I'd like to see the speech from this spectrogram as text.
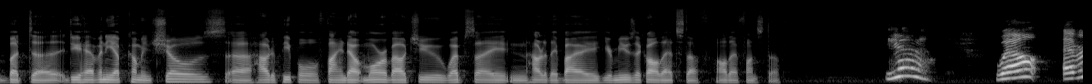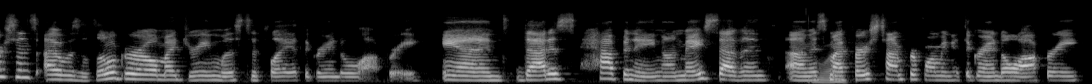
but uh, do you have any upcoming shows? Uh, how do people find out more about you? Website and how do they buy your music? All that stuff. All that fun stuff. Yeah. Well, ever since I was a little girl, my dream was to play at the Grand Ole Opry. And that is happening on May 7th. Um, it's wow. my first time performing at the Grand Ole Opry.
